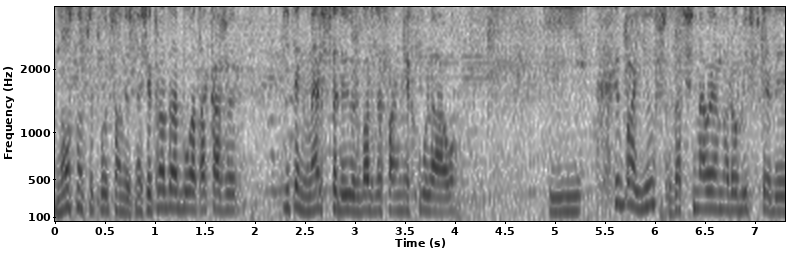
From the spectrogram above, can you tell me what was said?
mocno przytłoczony. W sensie prawda była taka, że i ten merch wtedy już bardzo fajnie hulał. I chyba już zaczynałem robić wtedy.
